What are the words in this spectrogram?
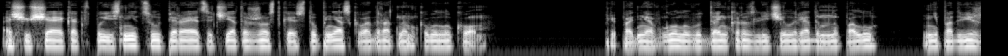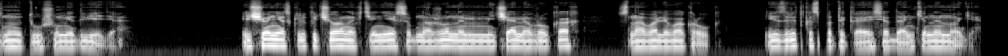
ощущая, как в поясницу упирается чья-то жесткая ступня с квадратным каблуком. Приподняв голову, Данька различил рядом на полу неподвижную тушу медведя. Еще несколько черных теней с обнаженными мечами в руках сновали вокруг, изредка спотыкаясь о Данькины ноги.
